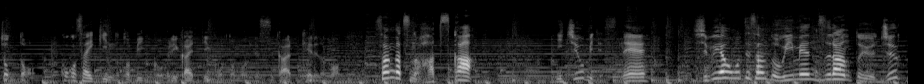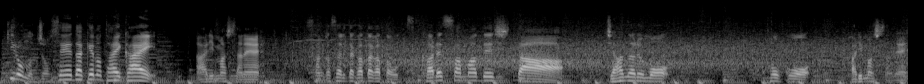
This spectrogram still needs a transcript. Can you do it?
ちょっとここ最近のトピックを振り返っていこうと思うんですがけれども3月の20日日曜日ですね。渋谷表参道ウィメンズランという1 0キロの女性だけの大会ありましたね。参加された方々お疲れ様でした。ジャーナルも投稿ありましたね。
